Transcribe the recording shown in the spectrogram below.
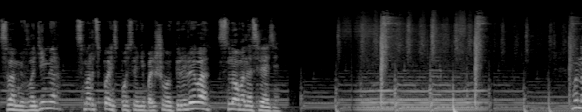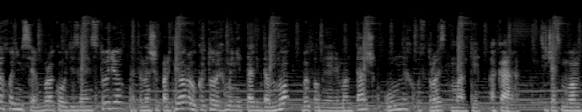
С вами Владимир. Smart Space после небольшого перерыва снова на связи. Мы находимся в Бураков Design Studio. Это наши партнеры, у которых мы не так давно выполнили монтаж умных устройств марки Акара. Сейчас мы вам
